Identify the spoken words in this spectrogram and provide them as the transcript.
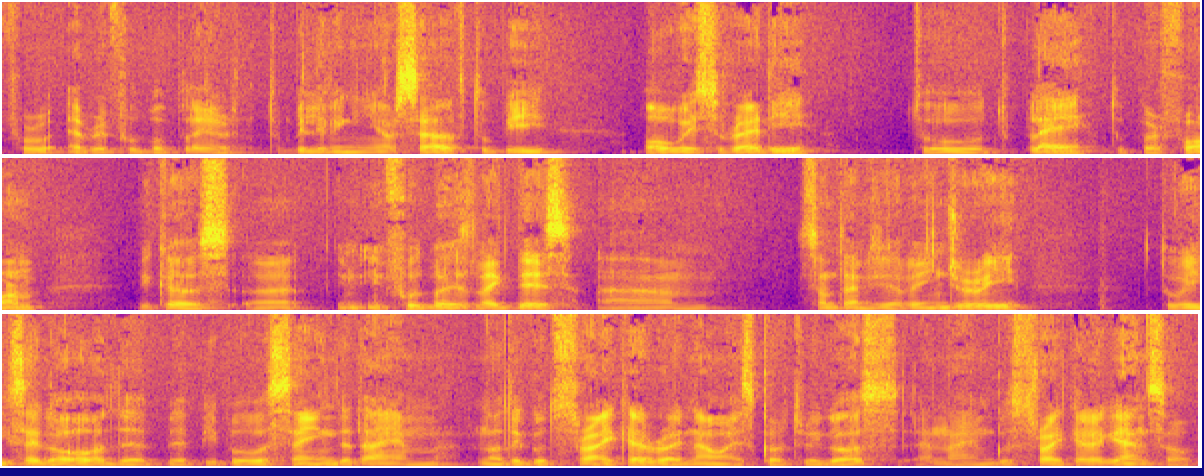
for every football player to believing in yourself, to be always ready to, to play, to perform, because uh, in, in, football it's like this. Um, sometimes you have an injury. Two weeks ago, the, the, people were saying that I am not a good striker. Right now, I scored three goals and I am a good striker again. So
